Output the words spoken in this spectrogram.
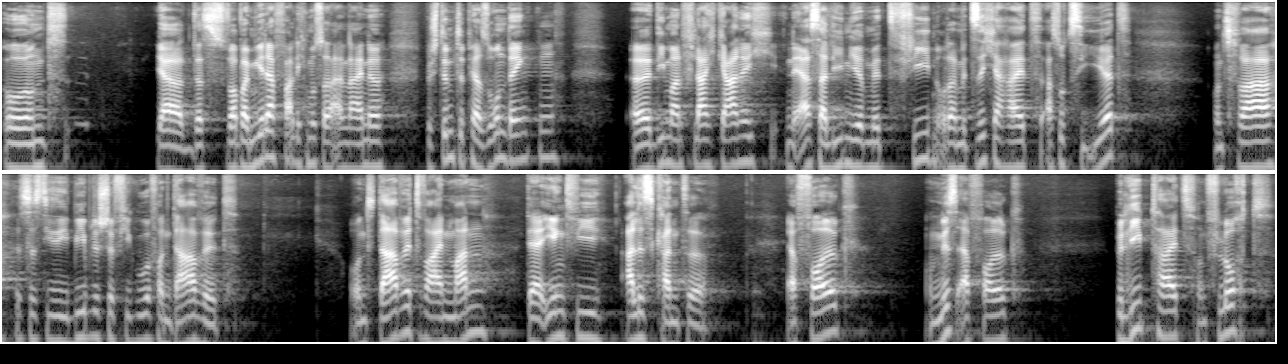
und ja, das war bei mir der Fall. Ich muss an eine bestimmte Person denken, äh, die man vielleicht gar nicht in erster Linie mit Frieden oder mit Sicherheit assoziiert. Und zwar ist es die biblische Figur von David. Und David war ein Mann, der irgendwie alles kannte. Erfolg und Misserfolg, Beliebtheit und Flucht,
